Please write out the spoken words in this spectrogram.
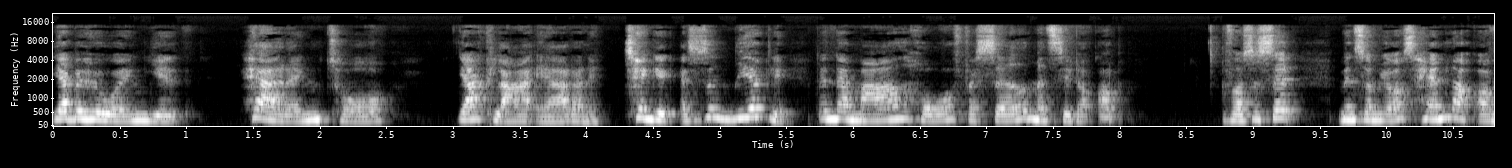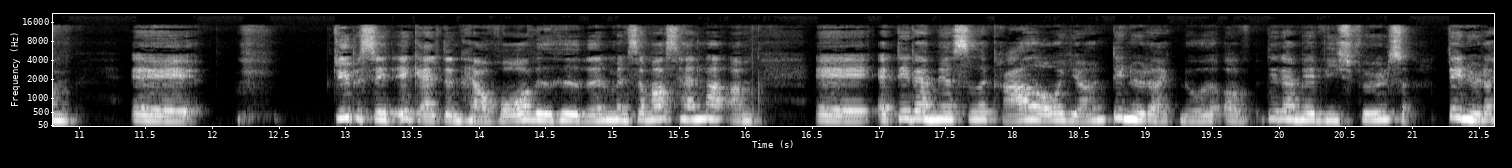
Jeg behøver ingen hjælp. Her er der ingen tårer. Jeg klarer ærterne. Tænk ikke, altså sådan virkelig, den der meget hårde facade, man sætter op for sig selv, men som jo også handler om, øh, dybest set ikke alt den her hårdvedhed, men som også handler om, øh, at det der med at sidde og græde over hjørnet, det nytter ikke noget, og det der med at vise følelser, det nytter,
